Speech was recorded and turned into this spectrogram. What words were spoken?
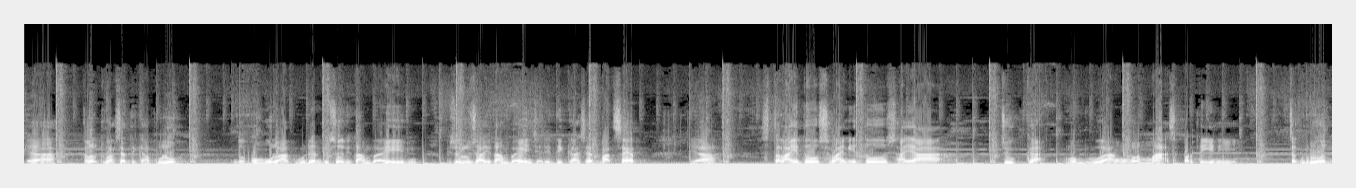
ya. Kalau dua set 30 untuk pemula. Kemudian besok ditambahin besok lusa ditambahin jadi tiga set 4 set ya. Setelah itu selain itu saya juga membuang lemak seperti ini. Cek brut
